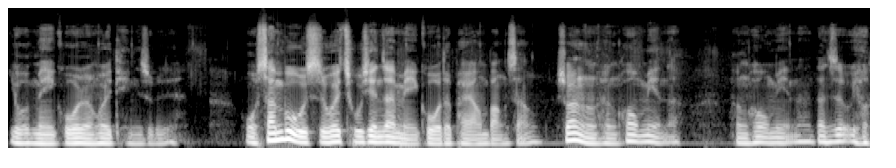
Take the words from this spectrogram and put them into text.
有美国人会听，是不是？我三不五时会出现在美国的排行榜上，虽然很很后面呢、啊，很后面呢、但是有。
